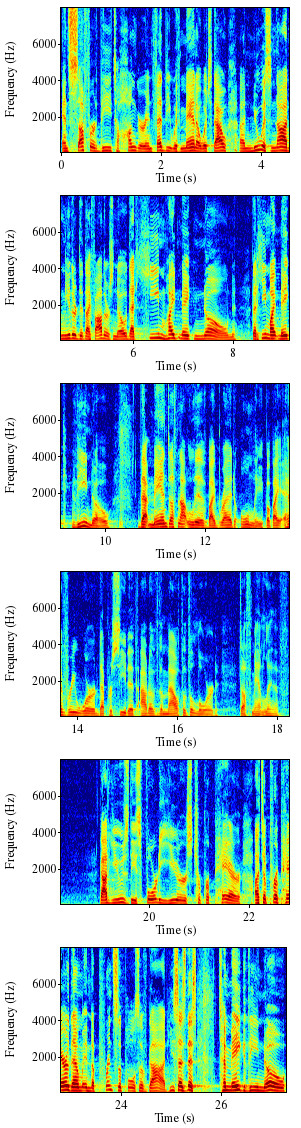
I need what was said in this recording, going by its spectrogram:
and suffered thee to hunger and fed thee with manna which thou uh, knewest not, neither did thy fathers know, that he might make known, that he might make thee know that man doth not live by bread only, but by every word that proceedeth out of the mouth of the Lord doth man live. God used these 40 years to prepare, uh, to prepare them in the principles of God. He says this to make thee know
